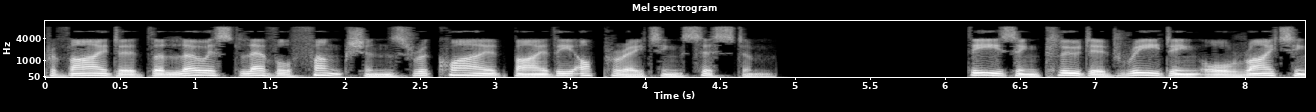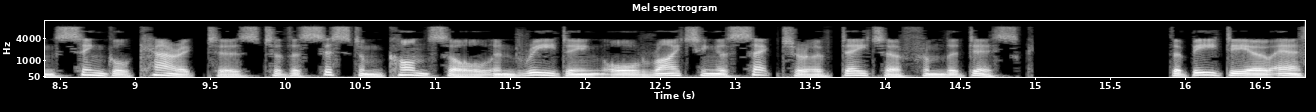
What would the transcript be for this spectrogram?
provided the lowest-level functions required by the operating system. These included reading or writing single characters to the system console and reading or writing a sector of data from the disk. The BDOS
